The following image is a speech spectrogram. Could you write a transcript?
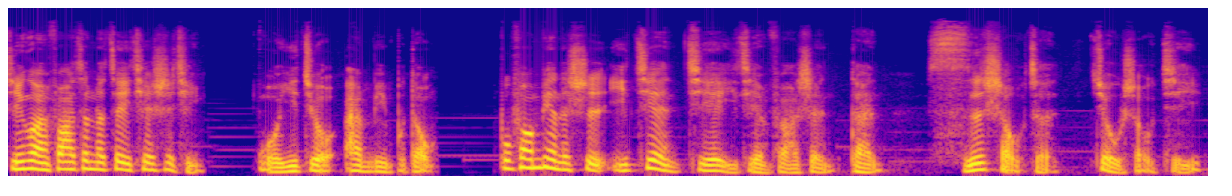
尽管发生了这一切事情，我依旧按兵不动。不方便的事一件接一件发生，但死守着旧手机。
